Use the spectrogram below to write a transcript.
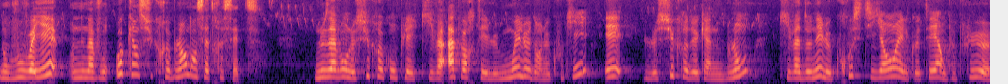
Donc vous voyez, nous n'avons aucun sucre blanc dans cette recette. Nous avons le sucre complet qui va apporter le moelleux dans le cookie et le sucre de canne blond qui va donner le croustillant et le côté un peu plus euh,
